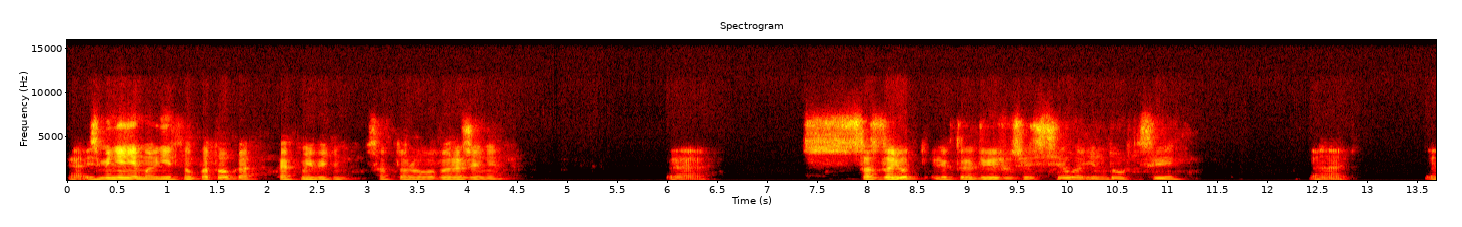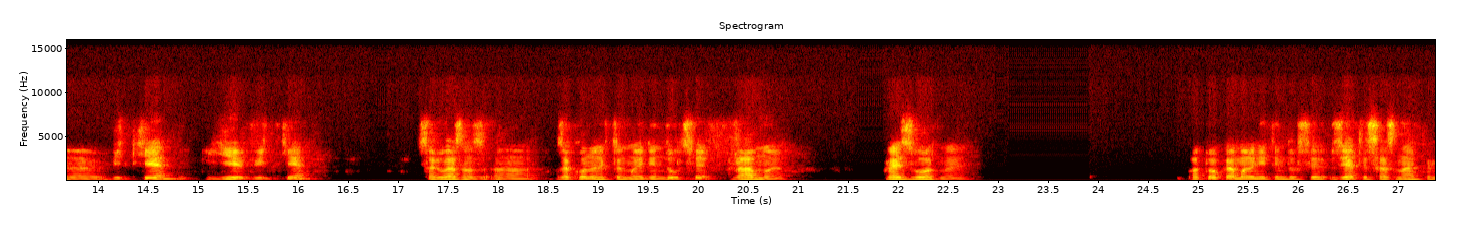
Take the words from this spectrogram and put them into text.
Э, изменение магнитного потока, как мы видим со второго выражения, э, создают электродвижущие силы индукции в витке, Е витке согласно э, закону электромагнитной индукции, равную производной потока магнитной индукции взяты со знаком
